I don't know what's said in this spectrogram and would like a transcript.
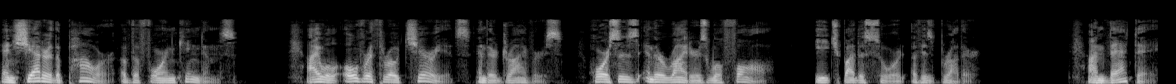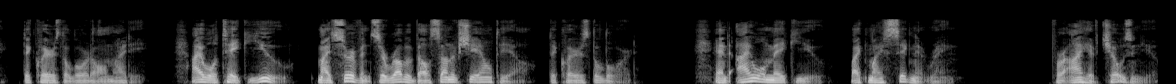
and shatter the power of the foreign kingdoms. I will overthrow chariots and their drivers. Horses and their riders will fall each by the sword of his brother. On that day declares the lord almighty i will take you my servant zerubbabel son of shealtiel declares the lord. And i will make you like my signet ring for i have chosen you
